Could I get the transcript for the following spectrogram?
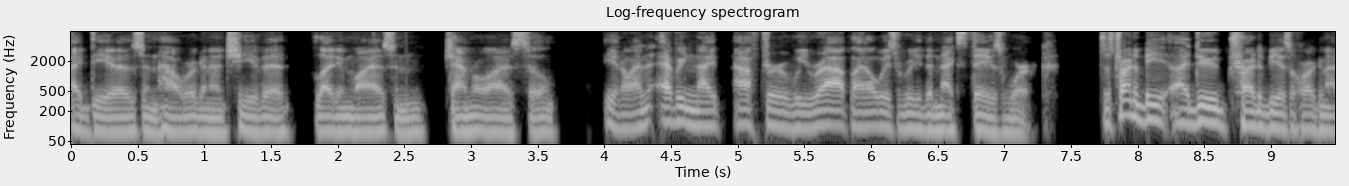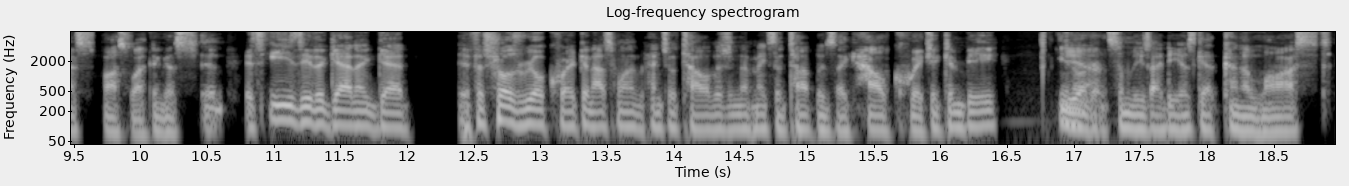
ideas and how we're going to achieve it lighting wise and camera wise. So you know, and every night after we wrap, I always read the next day's work. Just trying to be, I do try to be as organized as possible. I think it's, it, it's easy to get and get, if it shows real quick, and that's one of the potential television that makes it tough is like how quick it can be. You yeah. know, that some of these ideas get kind of lost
